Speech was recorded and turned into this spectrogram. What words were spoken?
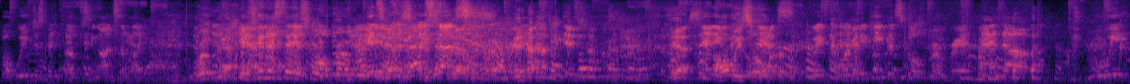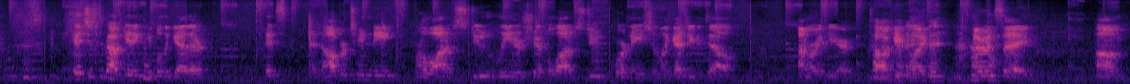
But we've just been focusing on some like. it's gonna stay school appropriate. It's, yes. That's, yes. Anyway, always school yes, appropriate. We, are gonna keep it school appropriate, and um, we. It's just about getting people together. It's an opportunity for a lot of student leadership, a lot of student coordination. Like as you can tell, I'm right here talking like I would say. Um,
